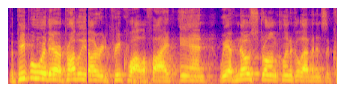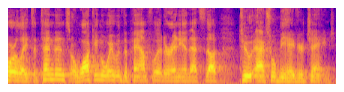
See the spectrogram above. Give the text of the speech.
the people who are there are probably already pre-qualified, and we have no strong clinical evidence that correlates attendance or walking away with the pamphlet or any of that stuff to actual behavior change.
